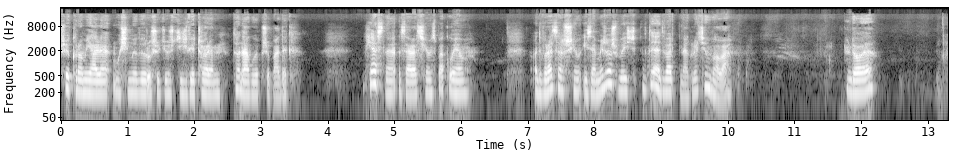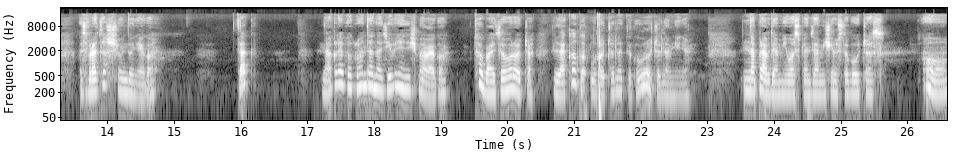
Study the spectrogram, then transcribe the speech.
Przykro mi, ale musimy wyruszyć już dziś wieczorem. To nagły przypadek. Jasne, zaraz się spakuję. Odwracasz się i zamierzasz wyjść, gdy Edward nagle cię woła. Doe? Zwracasz się do niego. Tak? Nagle wygląda na dziwnie nieśmiałego. To bardzo urocze. Dla kogo urocze, dlatego urocze dla mnie nie. Naprawdę miło spędza mi się z tobą czas. O,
